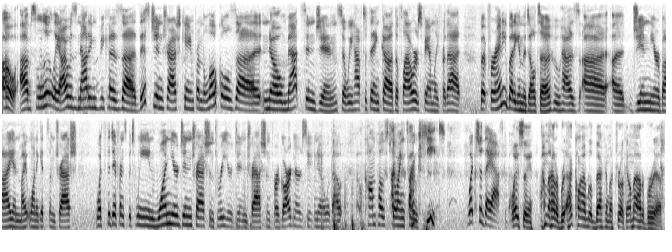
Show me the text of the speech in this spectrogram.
Oh, absolutely. I was nodding because uh, this gin trash came from the locals uh, know Matson Gin, so we have to thank uh, the Flowers family for that. But for anybody in the Delta who has uh, a gin nearby and might want to get some trash, what's the difference between one year gin trash and three year gin trash? And for gardeners who know about compost going through heat, what should they ask about? Wait a second. I'm out of breath. I climbed up the back of my truck. I'm out of breath.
